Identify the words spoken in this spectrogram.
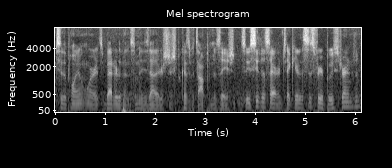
to the point where it's better than some of these others just because of its optimization. So you see this air intake here, this is for your booster engine.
